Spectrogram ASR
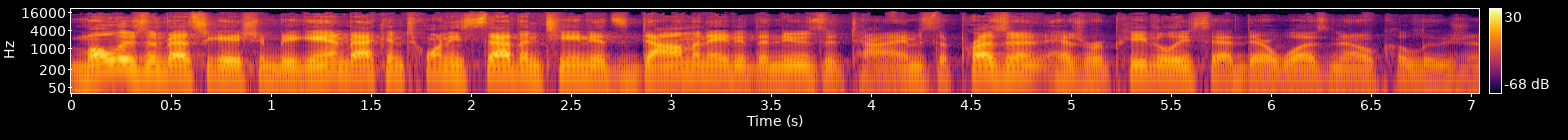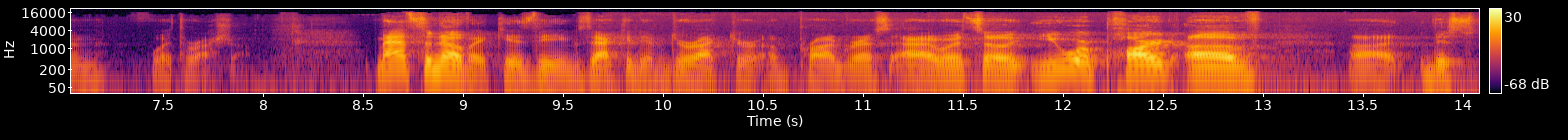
Mueller's investigation began back in 2017. It's dominated the news at times. The president has repeatedly said there was no collusion with Russia. Matt Sinovic is the executive director of Progress Iowa. So you were part of uh, this,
